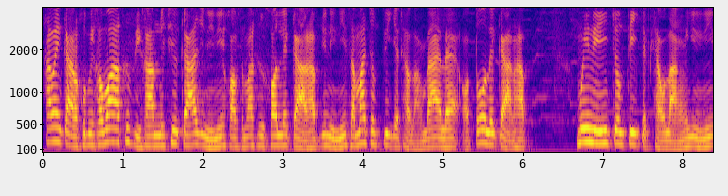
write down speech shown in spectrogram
ถ้าเป็นการคุณมีคำว่าคือสีคำในชื่อการ์ดยูนิตนี้ความสามารถคือคอนเลกาครับยูนิตนี้สามารถโจมตีจากแถวหลังได้และออโต้เลกาครับ มื่อนี้โจมตีจากแถวหลังอยูนิตนี้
